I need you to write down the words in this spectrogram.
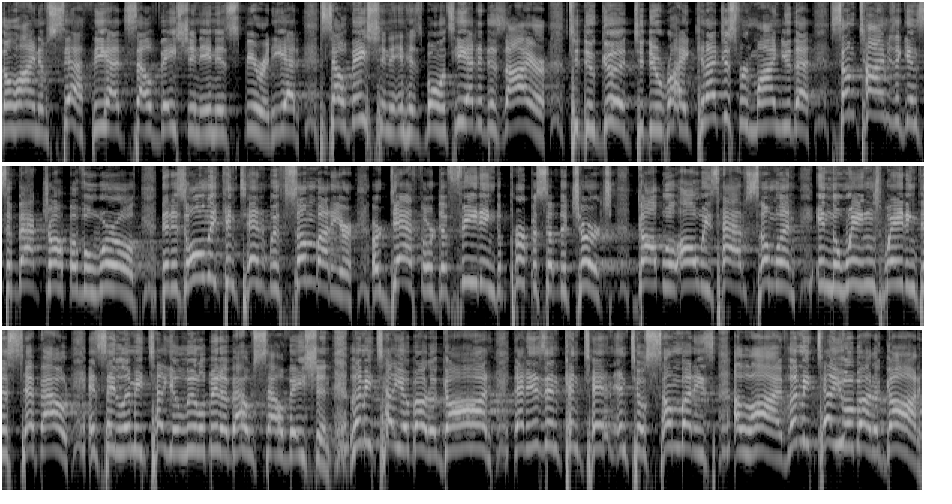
the line line of Seth. He had salvation in his spirit, he had salvation in his bones. He had a desire to do good, to do right. Can I just remind you that sometimes, against the backdrop of a world that is only content with somebody or, or death or defeating the purpose of the church, God will always have someone in the wings waiting to step out and say, Let me tell you a little bit about salvation. Let me tell you about a God that isn't content until somebody's alive. Let me tell you about a God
